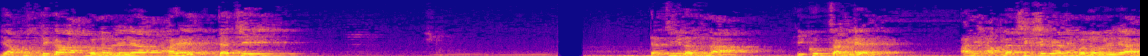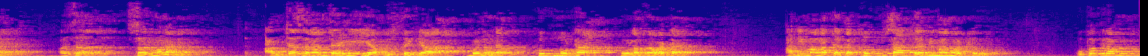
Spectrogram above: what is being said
या पुस्तिका बनवलेल्या आहेत त्याची त्याची रचना ही खूप चांगली आहे आणि आपल्या शिक्षकाने बनवलेली आहे असं सर म्हणाले. आमच्या सरांच्याही या पुस्तका बनवण्यात खूप मोठा मोलाचा वाटा आहे. आणि मला त्याचा खूप सार्थ अभिमान वाटतो. उपक्रम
